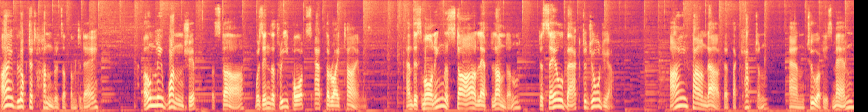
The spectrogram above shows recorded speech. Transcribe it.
I've looked at hundreds of them today. Only one ship, the Star, was in the three ports at the right times. And this morning the Star left London to sail back to Georgia. I found out that the captain and two of his men,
